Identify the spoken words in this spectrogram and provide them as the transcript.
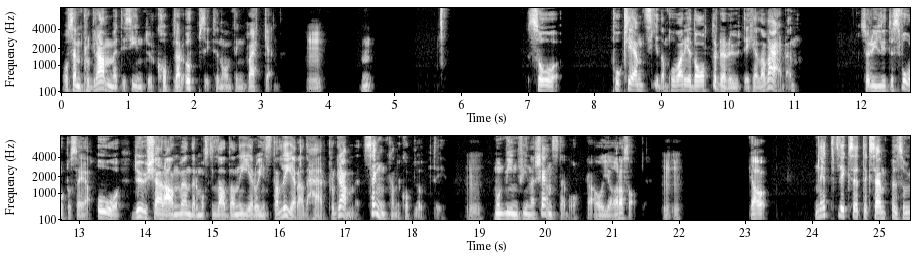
och sen programmet i sin tur kopplar upp sig till någonting backend. Mm. Så på klientsidan, på varje dator där ute i hela världen, så är det ju lite svårt att säga åh, du kära användare måste ladda ner och installera det här programmet. Sen kan du koppla upp dig Mm. mot min fina tjänst där borta och göra saker. Mm. Ja, Netflix är ett exempel som,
